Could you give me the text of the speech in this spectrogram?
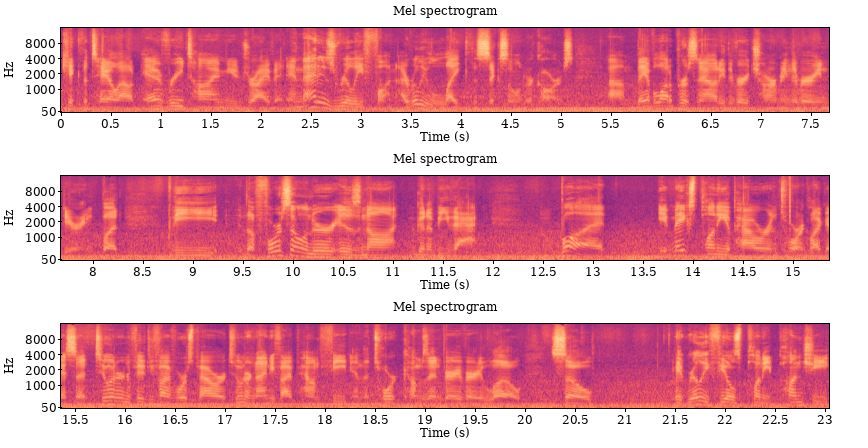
kick the tail out every time you drive it, and that is really fun. I really like the six cylinder cars. Um, they have a lot of personality, they're very charming, they're very endearing, but the, the four cylinder is not going to be that. But it makes plenty of power and torque. Like I said, 255 horsepower, 295 pound feet, and the torque comes in very, very low. So it really feels plenty punchy,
